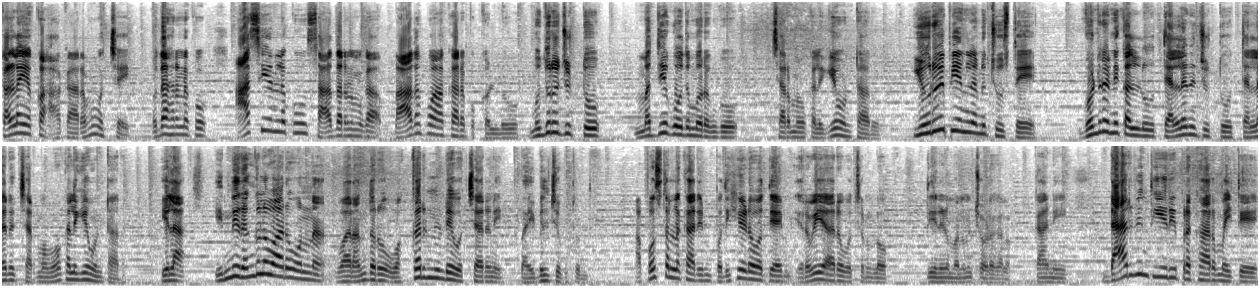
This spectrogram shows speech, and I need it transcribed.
కళ్ళ యొక్క ఆకారం వచ్చాయి. ఉదాహరణకు ఆసియన్లకు సాధారణంగా బాదపు ఆకారపు కళ్ళు ముదురు జుట్టు మధ్య గోధుమ రంగు చర్మం కలిగి ఉంటారు. యూరోపియన్లను చూస్తే గుండ్రని కళ్ళు తెల్లని జుట్టు తెల్లని చర్మము కలిగి ఉంటారు. ఇలా ఎన్ని రంగుల వారు ఉన్న వారందరూ ఒక్కరి నుండే వచ్చారని బైబిల్ చెబుతుంది. అపోస్తల కార్యం పదిహేడవ అధ్యాయం ఇరవై ఆరో వచనంలో దీనిని మనం చూడగలం. కానీ డార్విన్ థియరీ ప్రకారం అయితే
